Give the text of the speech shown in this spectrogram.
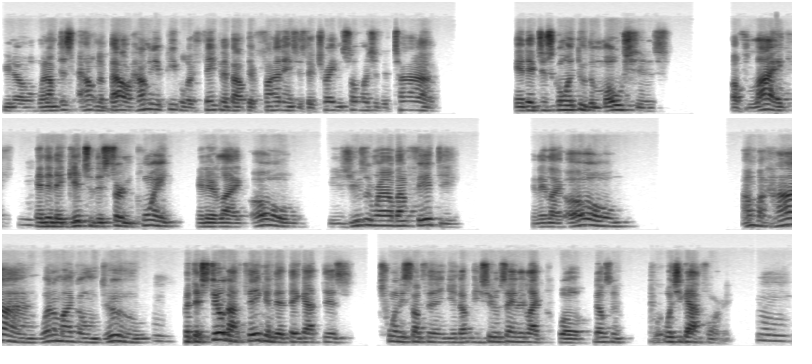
you know, when I'm just out and about, how many people are thinking about their finances? They're trading so much of their time and they're just going through the motions of life. And then they get to this certain point and they're like, oh, he's usually around about 50. And they're like, oh, I'm behind. What am I going to do? Mm. But they're still not thinking that they got this 20 something, you know, you see what I'm saying? They're like, well, Nelson, what you got for me? Mm.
